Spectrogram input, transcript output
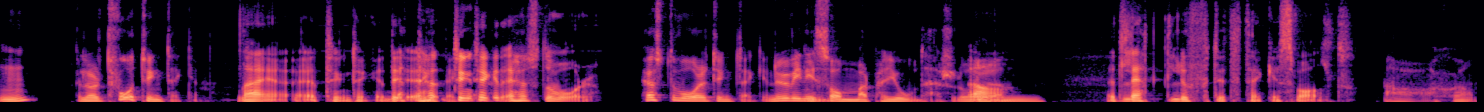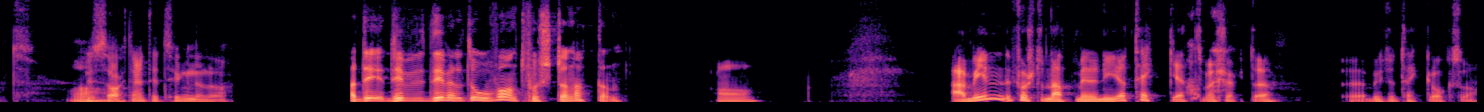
Mm. Eller har du två tyngdtäcken? Nej, ett tyngdtäcke. Det, Ett tyngdtäcke. tyngdtäcket är höst och vår. Höst och vår är tyngdtäcke. Nu är vi inne i sommarperiod här, så då är Ja. det en... Ett lätt luftigt täcke, svalt. Ja, skönt. Ja. Du saknar inte tyngden då? Ja, det, det, det är väldigt ovant första natten. Ja. ja. Min första natt med det nya täcket som jag köpte, eh, bytte täcke också,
